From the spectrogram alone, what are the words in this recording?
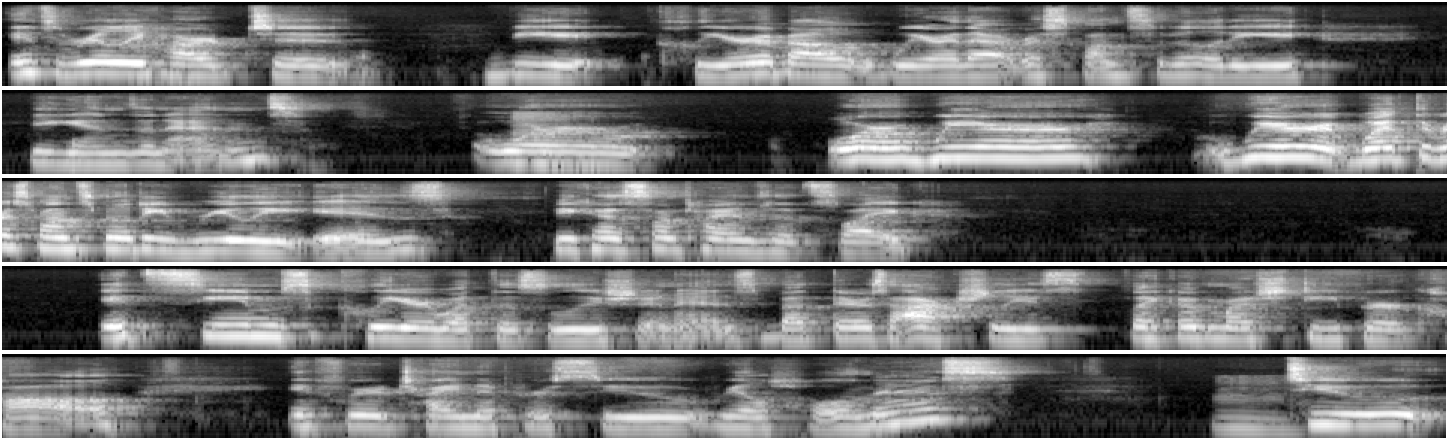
it's really hard to be clear about where that responsibility begins and ends or mm. or where where what the responsibility really is because sometimes it's like it seems clear what the solution is but there's actually like a much deeper call if we're trying to pursue real wholeness mm. to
